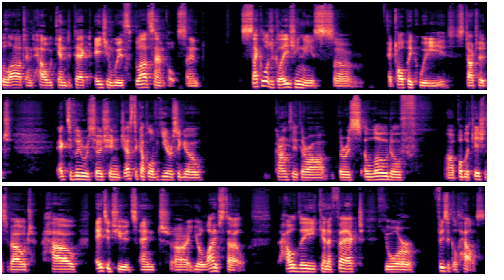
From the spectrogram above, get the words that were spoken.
blood and how we can detect aging with blood samples. And psychological aging is um, a topic we started actively researching just a couple of years ago. Currently, there are there is a load of uh, publications about how attitudes and uh, your lifestyle how they can affect your physical health.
